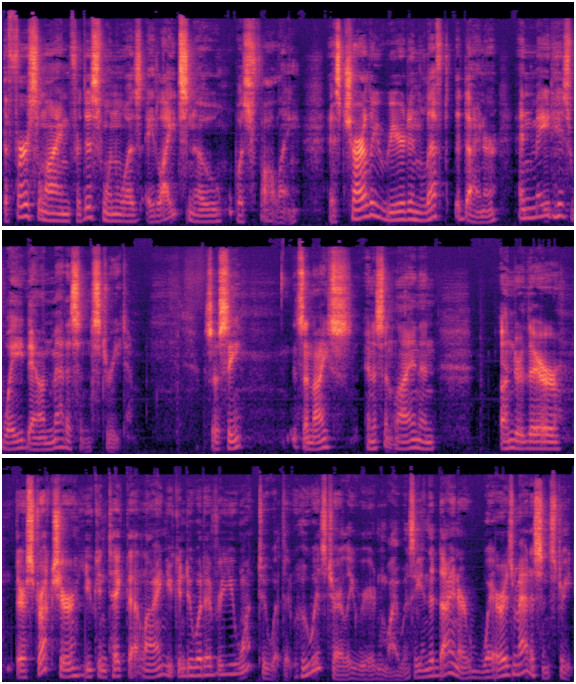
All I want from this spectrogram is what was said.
the first line for this one was A light snow was falling as Charlie Reardon left the diner and made his way down Madison Street. So, see, it's a nice, innocent line, and under their their structure, you can take that line, you can do whatever you want to with it. Who is Charlie Reardon? Why was he in the diner? Where is Madison Street?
